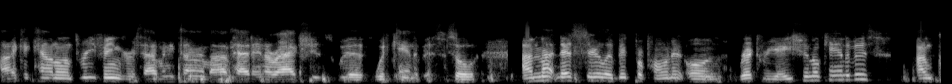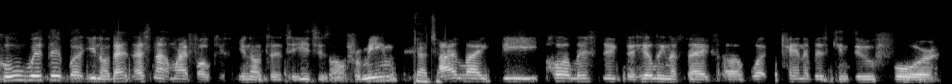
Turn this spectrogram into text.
I could count on three fingers how many times I've had interactions with with cannabis. So, I'm not necessarily a big proponent on recreational cannabis. I'm cool with it, but you know that that's not my focus. You know, to, to each his own. For me, Gotcha. I like the holistic, the healing effects of what cannabis can do for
